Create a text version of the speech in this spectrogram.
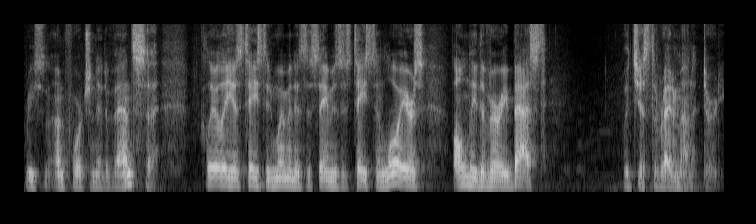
recent unfortunate events. Uh, clearly, his taste in women is the same as his taste in lawyers, only the very best, with just the right amount of dirty.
